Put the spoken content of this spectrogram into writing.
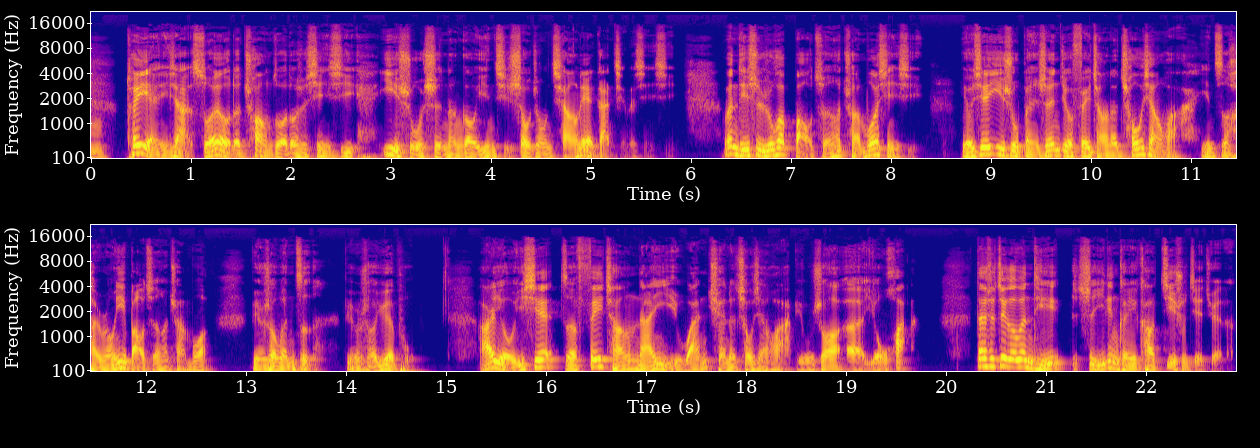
嗯，推演一下，所有的创作都是信息，艺术是能够引起受众强烈感情的信息。问题是如何保存和传播信息。有些艺术本身就非常的抽象化，因此很容易保存和传播，比如说文字，比如说乐谱；而有一些则非常难以完全的抽象化，比如说呃油画。但是这个问题是一定可以靠技术解决的。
